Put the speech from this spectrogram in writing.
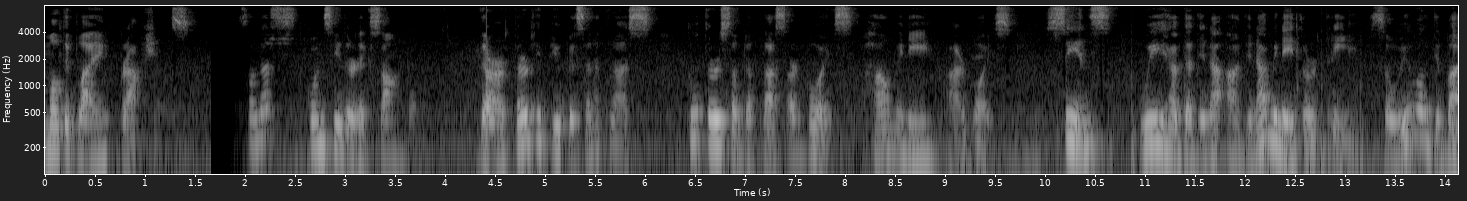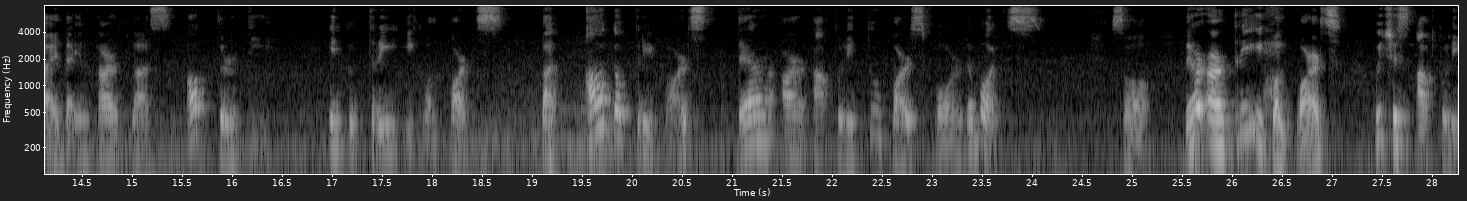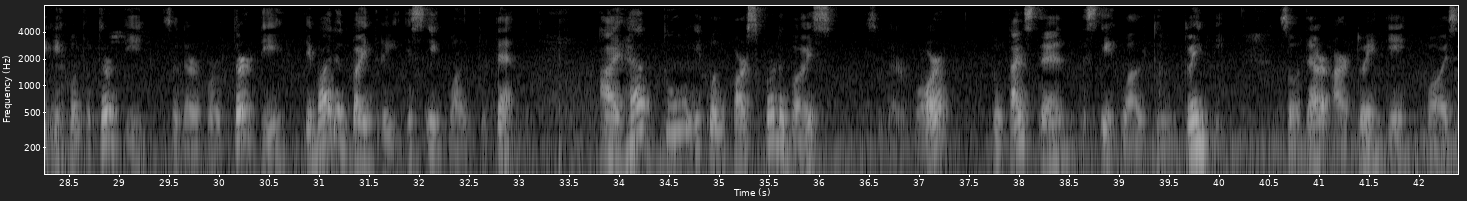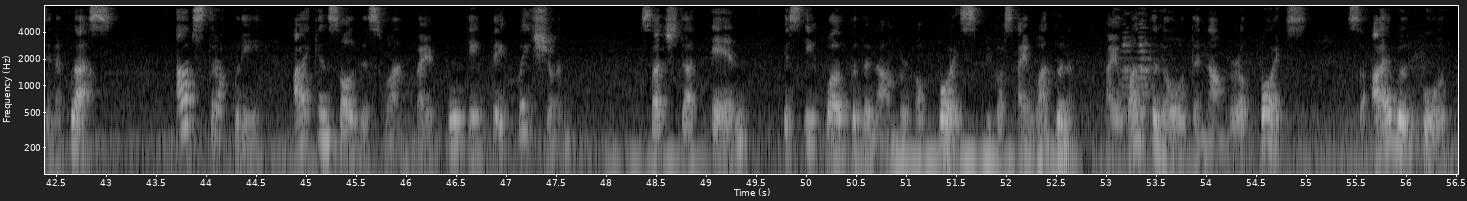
multiplying fractions. So let's consider the example. There are 30 pupils in a class. Two-thirds of the class are boys. How many are boys? Since we have the denom uh, denominator 3, so we will divide the entire class of 30 into 3 equal parts. But out of 3 parts, there are actually 2 parts for the boys. So there are 3 equal parts which is actually equal to 30. So therefore 30 divided by 3 is equal to 10. I have 2 equal parts for the boys. So therefore 2 times 10 is equal to 20. So there are 20 boys in a class. Abstractly, I can solve this one by putting the equation such that n is equal to the number of boys because I want to I want to know the number of boys. So I will put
